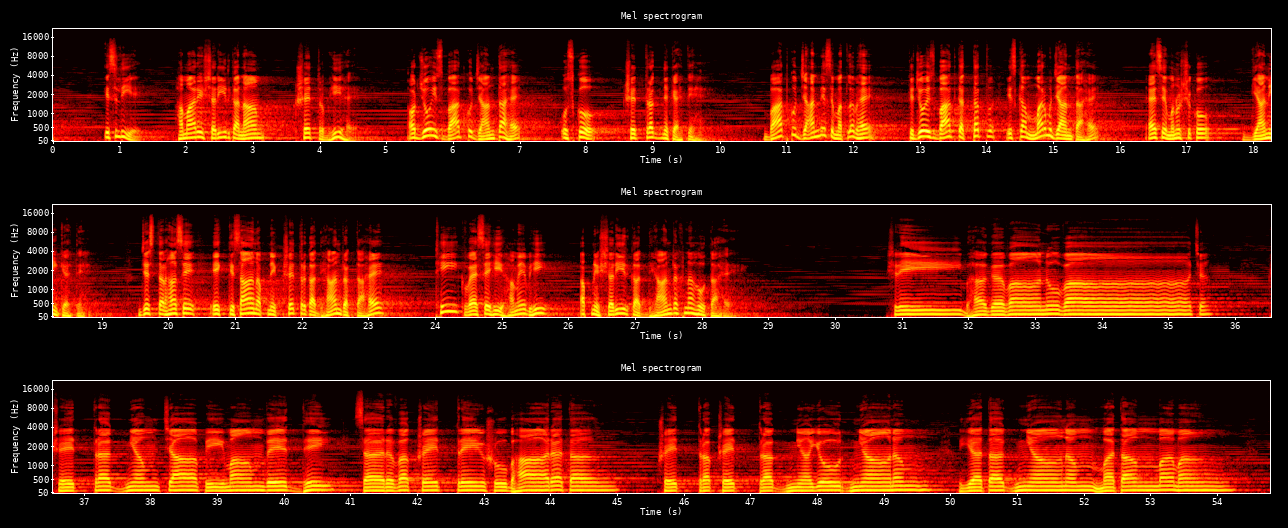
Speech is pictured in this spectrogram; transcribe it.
इसलिए हमारे शरीर का नाम क्षेत्र भी है, और जो इस बात को जानता है, उसको क्षेत्रज्ञ कहते हैं। बात को जानने से मतलब है कि जो इस बात का तत्व इसका मर्म जानता है, ऐसे मनुष्य को ज्ञानी कहते हैं। जिस तरह से एक किसान अपने क्षेत्र का ध्यान रखता है, ठीक वैसे ही हमें भी अपने शरीर का ध्यान रखना होता है। श्रीभगवानुवाच क्षेत्रज्ञं चापि माँ विद्धि सर्वक्षेत्रेषु भारत। क्षेत्रक्षेत्रज्ञयोर्ज्ञानं यतज्ञानं मतं मम।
